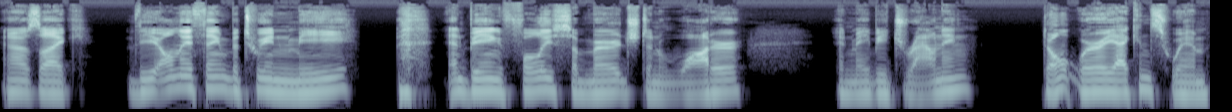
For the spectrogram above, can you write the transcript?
And I was like, the only thing between me and being fully submerged in water and maybe drowning, don't worry, I can swim,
